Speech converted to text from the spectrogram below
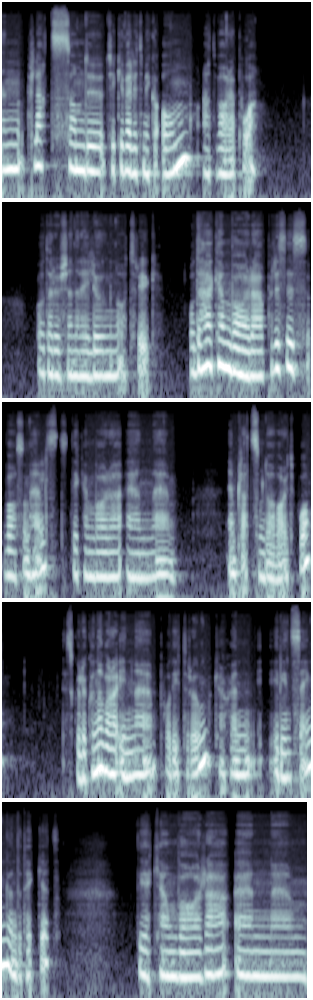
En plats som du tycker väldigt mycket om att vara på och där du känner dig lugn och trygg. Och det här kan vara precis vad som helst. Det kan vara en, eh, en plats som du har varit på. Det skulle kunna vara inne på ditt rum, kanske en, i din säng under täcket. Det kan vara en eh,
